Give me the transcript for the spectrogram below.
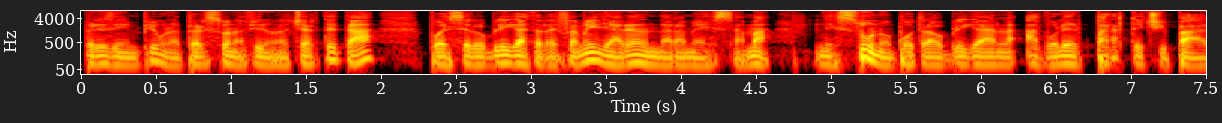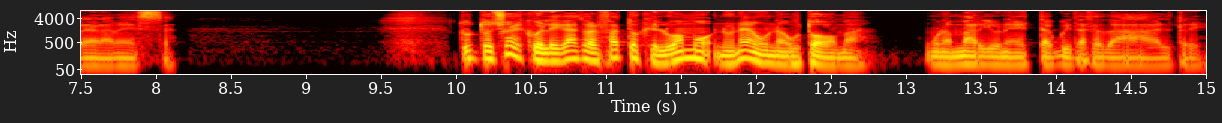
Per esempio, una persona fino a una certa età può essere obbligata dai familiari ad andare a messa, ma nessuno potrà obbligarla a voler partecipare alla messa. Tutto ciò è collegato al fatto che l'uomo non è un automa, una marionetta guidata da altri.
